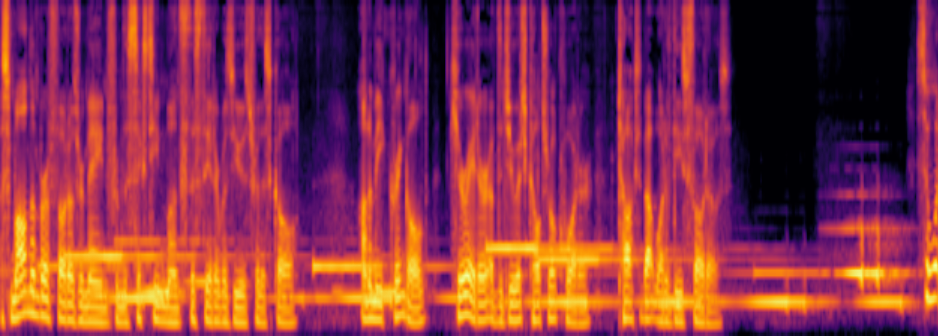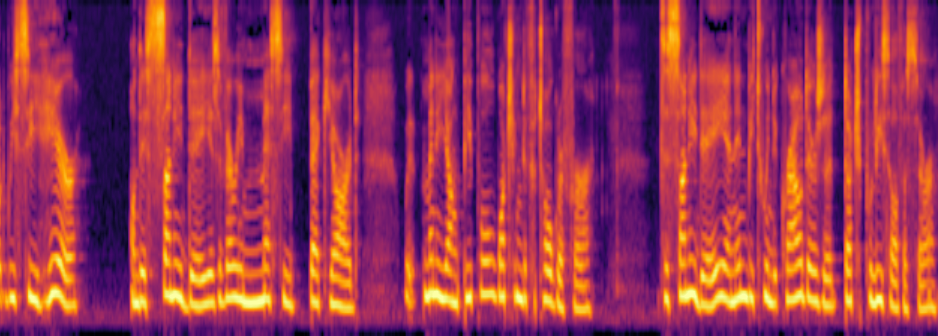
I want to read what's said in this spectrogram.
A small number of photos remain from the 16 months this theater was used for this goal. Annemiek Gringold, curator of the Jewish Cultural Quarter, talks about one of these photos. So, what we see here on this sunny day is a very messy backyard with many young people watching the photographer. It's a sunny day, and in between the crowd, there's a Dutch police officer.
